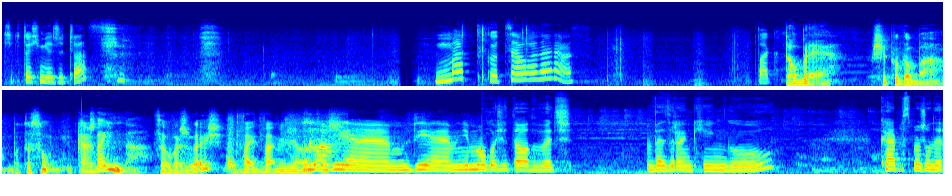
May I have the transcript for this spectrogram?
Czy ktoś mierzy czas? Matko, cała na raz. Tak. Dobre. Mi się podoba, bo to są każda inna. Zauważyłeś? 2,2 miliona No też. wiem, wiem, nie mogło się to odbyć bez rankingu. Karp smażony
